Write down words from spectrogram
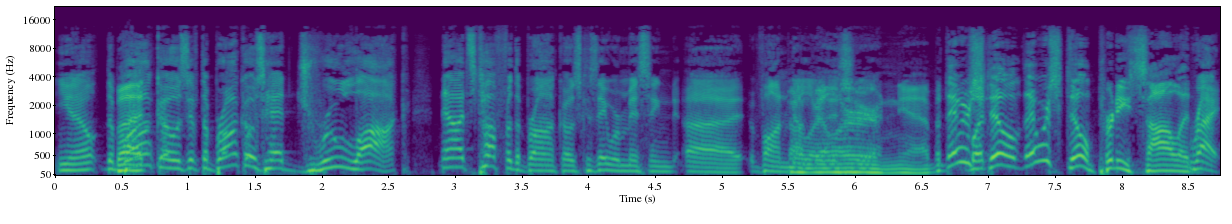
You know, the But- Broncos, if the Broncos had Drew Lock, now it's tough for the Broncos because they were missing uh, Von, Von Miller, this year. and yeah, but they were But- still they were still pretty solid. Right.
